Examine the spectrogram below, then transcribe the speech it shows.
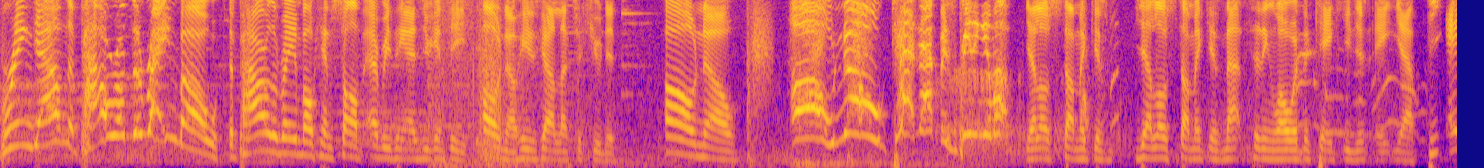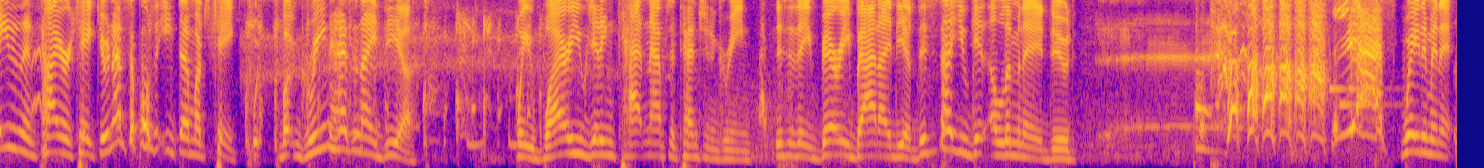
Bring down the power of the rainbow. The power of the rainbow can solve everything, as you can see. Oh, no. He just got electrocuted. Oh, no. Oh no! Catnap is beating him up! Yellow stomach is yellow stomach is not sitting well with the cake he just ate. Yeah. He ate an entire cake. You're not supposed to eat that much cake. But Green has an idea. Wait, why are you getting Catnap's attention, Green? This is a very bad idea. This is how you get eliminated, dude. yes! Wait a minute.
